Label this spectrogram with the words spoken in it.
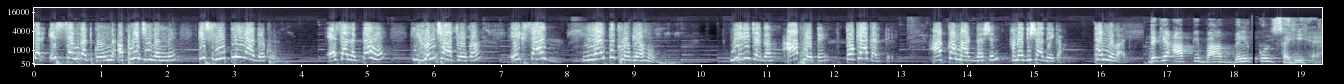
सर इस संकट को मैं अपने जीवन में किस रूप में याद रखूं? ऐसा लगता है कि हम छात्रों का एक साल निरर्थक हो गया हूँ। मेरी जगह आप होते तो क्या करते? आपका मार्गदर्शन हमें दिशा देगा। धन्यवाद। देखिए, आपकी बात बिल्कुल सही है।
